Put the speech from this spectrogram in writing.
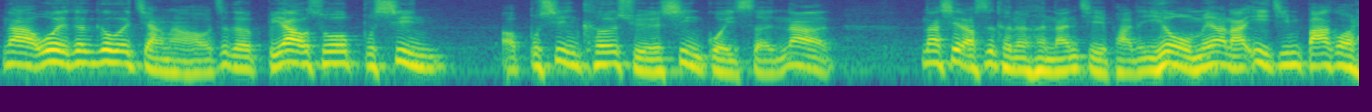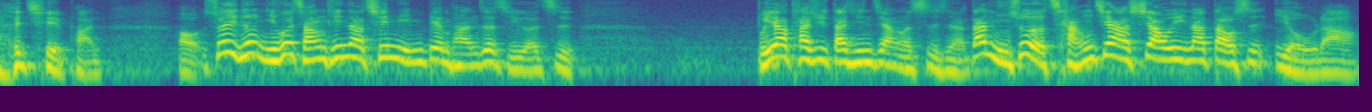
那我也跟各位讲了哦，这个不要说不信啊，不信科学，信鬼神。那那谢老师可能很难解盘的。以后我们要拿易经八卦来解盘。好，所以说你会常听到清明变盘这几个字，不要太去担心这样的事情啊。但你说有长假效应，那倒是有啦。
